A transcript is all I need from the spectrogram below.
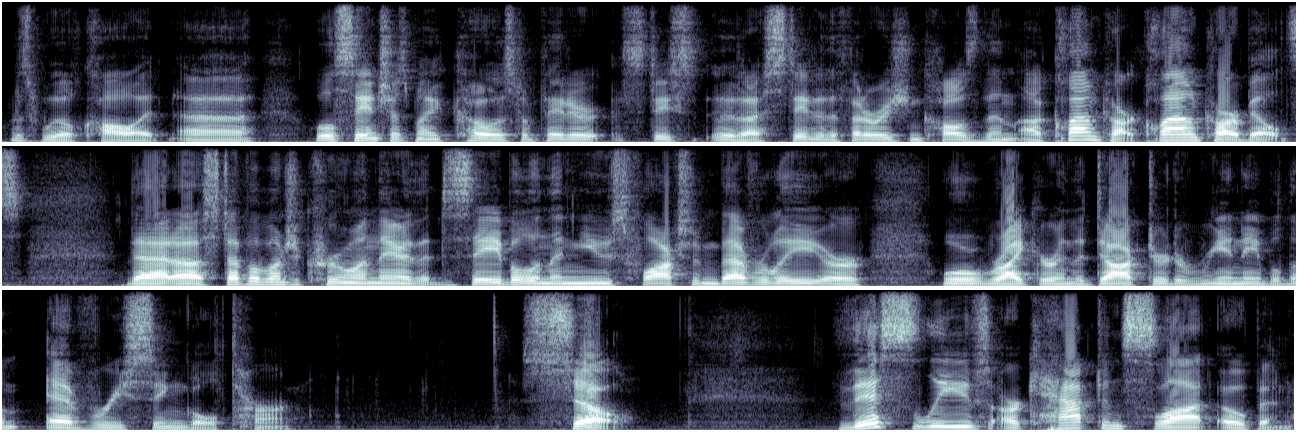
what does Will call it? Uh, Will Sanchez, my co-host on Fader, State, uh, of the Federation, calls them uh, clown car, clown car builds. that uh, stuff a bunch of crew on there that disable and then use Phlox and Beverly or, or Riker and the Doctor to re enable them every single turn. So, this leaves our captain slot open.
